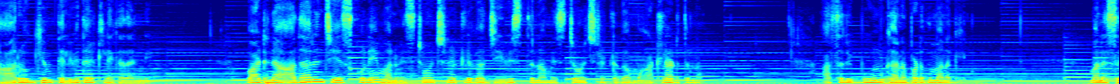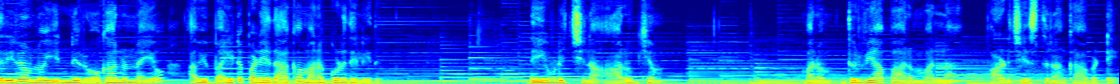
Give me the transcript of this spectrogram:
ఆరోగ్యం తెలివితేటలే కదండి. వాటిని ఆధారం చేసుకునే మనం ఇష్టం వచ్చినట్లుగా జీవిస్తున్నాం ఇష్టం వచ్చినట్లుగా మాట్లాడుతున్నాం. అసలు భూమి కనపడదు మనకి. మన శరీరంలో ఎన్ని రోగాలున్నాయో అవి బయటపడేదాకా మనకు కూడా తెలియదు దేవుడిచ్చిన ఆరోగ్యం మనం దుర్వ్యాపారం వల్ల పాడు చేస్తున్నాం కాబట్టి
